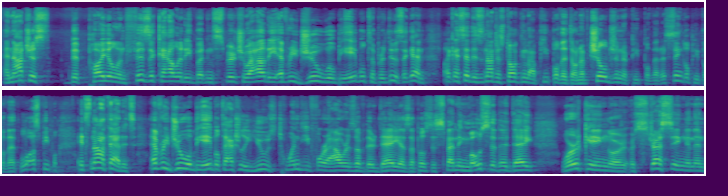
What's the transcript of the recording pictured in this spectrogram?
and not just bipoil in physicality, but in spirituality, every Jew will be able to produce. Again, like I said, this is not just talking about people that don't have children or people that are single, people that lost people. It's not that. It's every Jew will be able to actually use 24 hours of their day as opposed to spending most of their day working or, or stressing, and then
